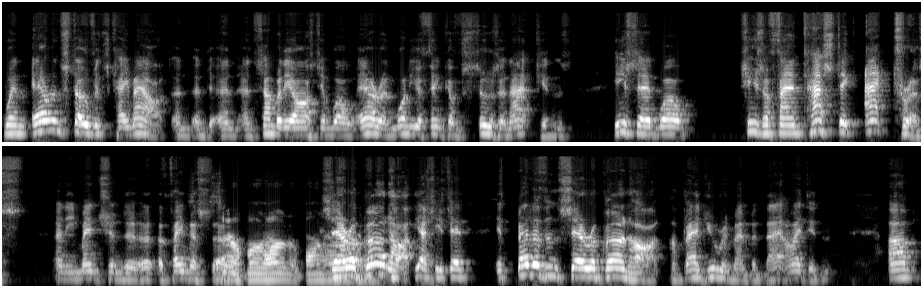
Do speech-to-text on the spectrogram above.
when Aaron Stovitz came out and, and and somebody asked him, "Well, Aaron, what do you think of Susan Atkins?" He said, "Well, she's a fantastic actress." And he mentioned a, a famous uh, Sarah Bernhardt or Barnhart. Sarah Bernhardt. Yes, he said it's better than Sarah Bernhardt. I'm glad you remembered that. I didn't. Um,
